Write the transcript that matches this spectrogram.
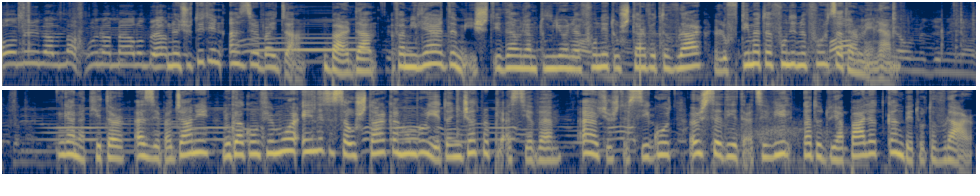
Në qytetin Azerbajxhan, Barda, familjarët dhe miqtë i dhanë lamtumirën e fundit ushtarëve të vrarë në luftimet e fundit me forcat armene. Nga ana tjetër, Azerbajxhani nuk ka konfirmuar ende se sa ushtarë kanë humbur jetën gjatë përplasjeve. Ajo që është e sigurt është se dhjetra civilë nga të dyja palët kanë mbetur të vrarë.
